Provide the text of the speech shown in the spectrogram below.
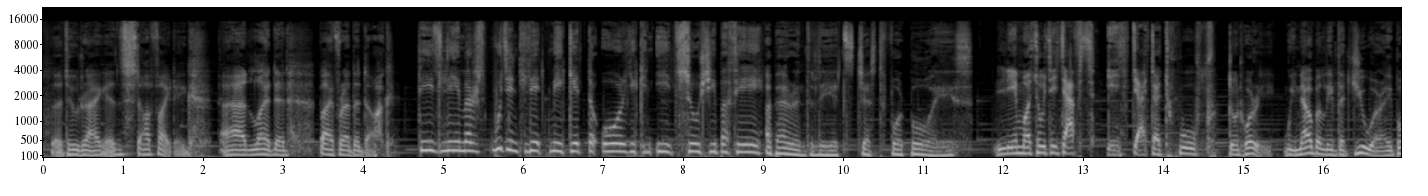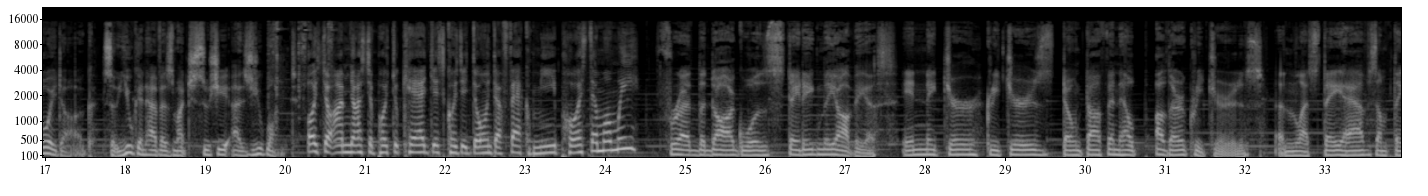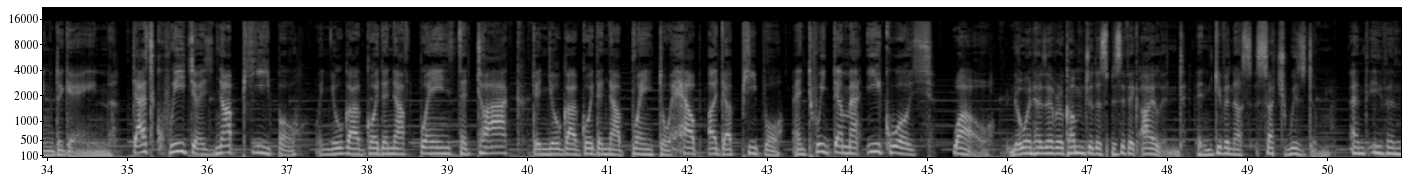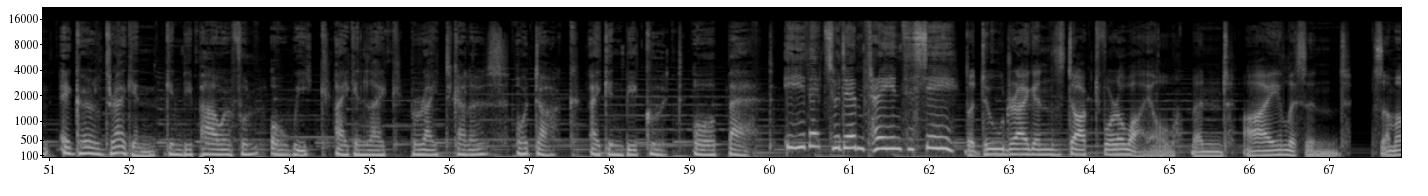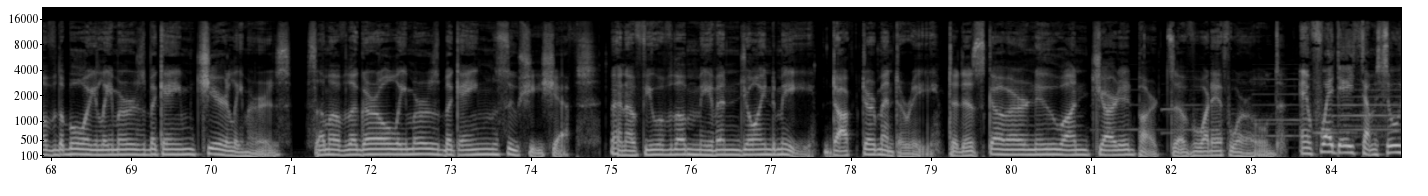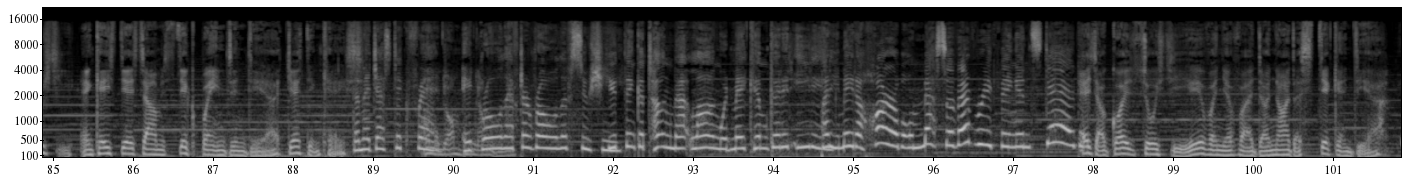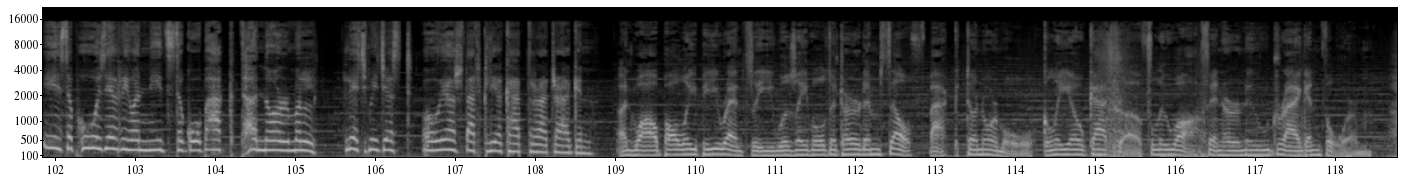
The two dragons stopped fighting and landed by Fred the dog. These lemurs wouldn't let me get the all-you-can-eat sushi buffet. Apparently, it's just for boys. Limo sushi chefs, is that the truth? Don't worry, we now believe that you are a boy dog, so you can have as much sushi as you want. Also, I'm not supposed to care just cause it don't affect me personally? Fred the dog was stating the obvious. In nature, creatures don't often help other creatures unless they have something to gain. That's creatures, not people. When you got good enough brains to talk, then you got good enough brains to help other people and treat them as equals. Wow, no one has ever come to the specific island and given us such wisdom. And even a girl dragon can be powerful or weak. I can like bright colors or dark. I can be good or bad. Eh, that's what I'm trying to say. The two dragons talked for a while, and I listened. Some of the boy lemurs became cheer lemurs. Some of the girl lemurs became sushi chefs. And a few of them even joined me, Dr. Mentory, to discover new uncharted parts of What If World. And Fred ate some sushi in case there's some stick brains in there, just in case. The majestic Fred Yum, yum, ate yum. roll after roll of sushi. You'd think a tongue that long would make him good at eating, but he made a horrible mess of everything instead. It's a good sushi, even if I don't know the stick in there. I suppose everyone needs to go back to normal. Let me just. Oh, where's that Cleopatra dragon? And while Polly P. Rancy was able to turn himself back to normal, Cleopatra flew off in her new dragon form.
